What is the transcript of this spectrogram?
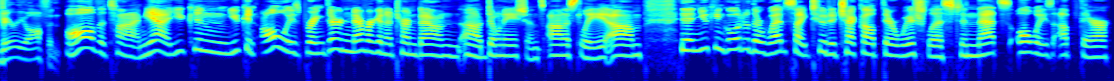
very often. all the time. Yeah you can you can always bring they're never going to turn down uh, donations honestly. Um, then you can go to their website too to check out their wish list and that's always up there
